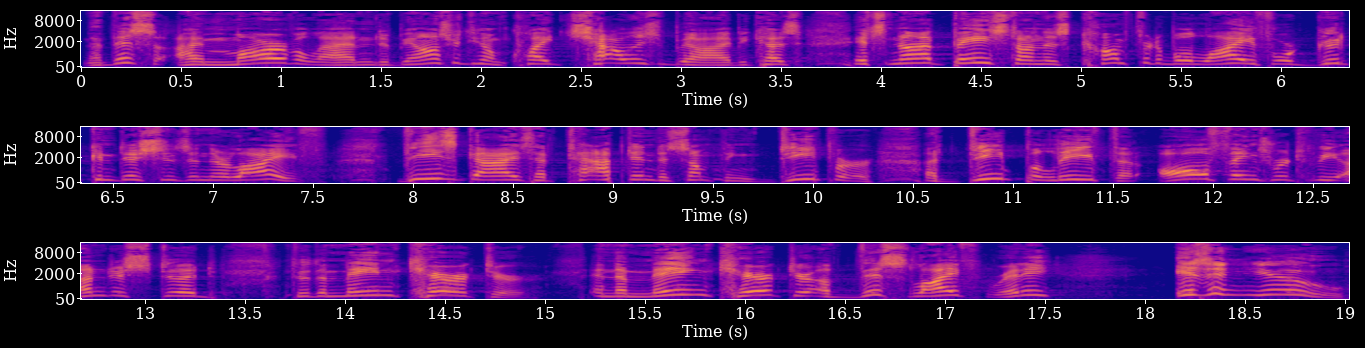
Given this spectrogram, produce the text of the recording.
Now, this I marvel at, and to be honest with you, I'm quite challenged by because it's not based on this comfortable life or good conditions in their life. These guys have tapped into something deeper, a deep belief that all things were to be understood through the main character. And the main character of this life, ready, isn't you.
